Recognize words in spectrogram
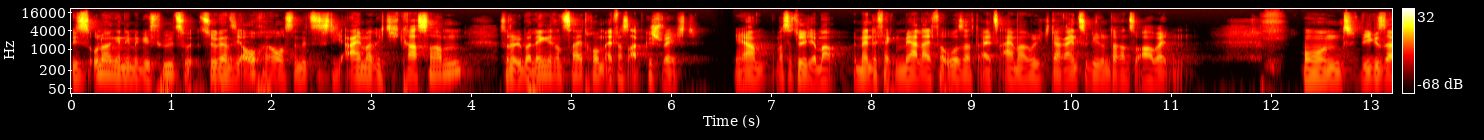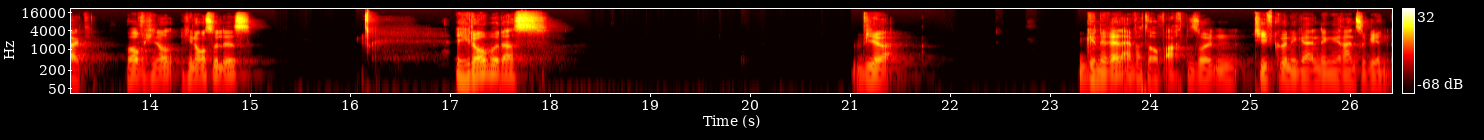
dieses unangenehme Gefühl zögern sie auch heraus, damit sie es nicht einmal richtig krass haben, sondern über längeren Zeitraum etwas abgeschwächt. Ja, was natürlich immer im Endeffekt mehr Leid verursacht, als einmal wirklich da reinzugehen und daran zu arbeiten. Und wie gesagt, worauf ich hinaus will, ist, ich glaube, dass wir generell einfach darauf achten sollten, tiefgründiger in Dinge reinzugehen.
